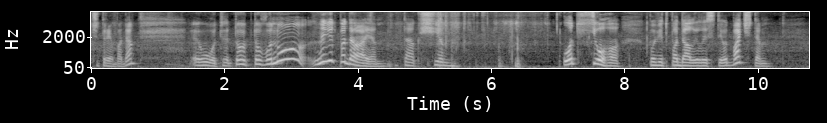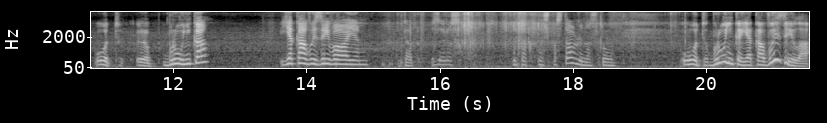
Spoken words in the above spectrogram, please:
чи треба, да? От, тобто воно не відпадає. Так, ще. От з цього повідпадали листи. От бачите? От е, брунька, яка визріває. Так, зараз отак теж поставлю на стол. От брунька, яка визріла,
